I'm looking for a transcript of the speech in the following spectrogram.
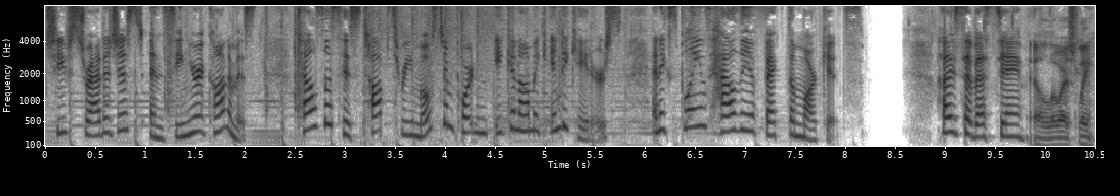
Chief Strategist and Senior Economist, tells us his top three most important economic indicators and explains how they affect the markets. Hi, Sebastien. Hello, Ashley.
